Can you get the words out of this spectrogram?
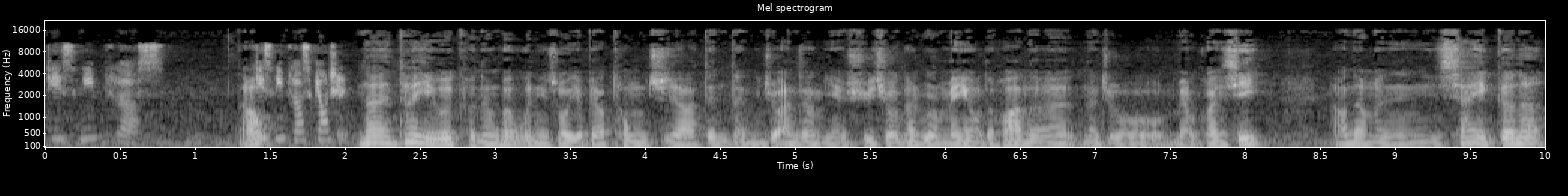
Disney Plus。好。那他也有可能会问你说要不要通知啊等等，你就按照你的需求。那如果没有的话呢，那就没有关系。好，那我们下一个呢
